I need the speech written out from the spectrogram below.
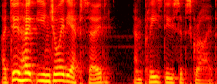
I do hope you enjoy the episode, and please do subscribe.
